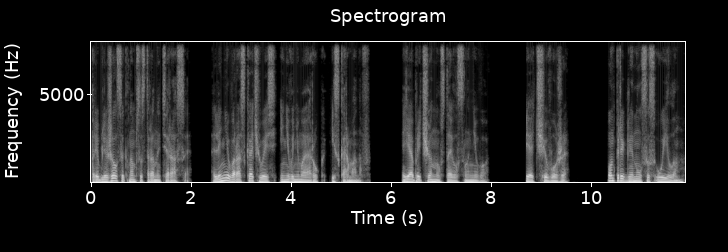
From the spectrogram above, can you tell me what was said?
приближался к нам со стороны террасы, лениво раскачиваясь и не вынимая рук из карманов. Я обреченно уставился на него. И от чего же? Он переглянулся с Уиллом.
